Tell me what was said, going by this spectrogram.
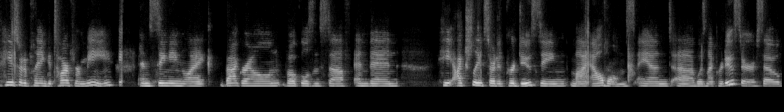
he started playing guitar for me and singing like background vocals and stuff, and then he actually started producing my albums and uh, was my producer. So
